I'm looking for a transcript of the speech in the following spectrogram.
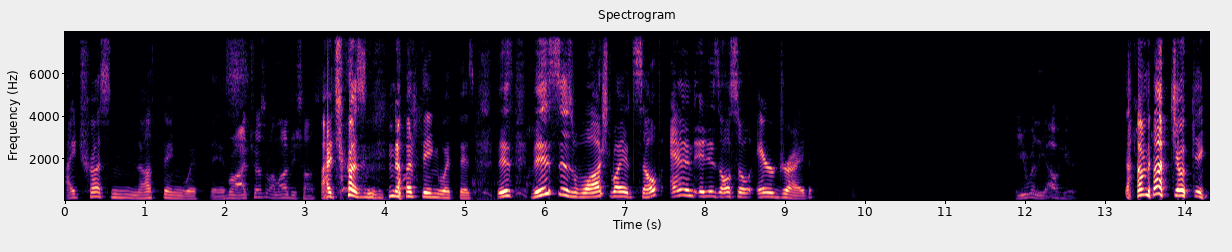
I trust nothing with this. bro? I trust my laundry sauce. I trust nothing with this. This this is washed by itself and it is also air dried. Are you really out here? I'm not joking.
